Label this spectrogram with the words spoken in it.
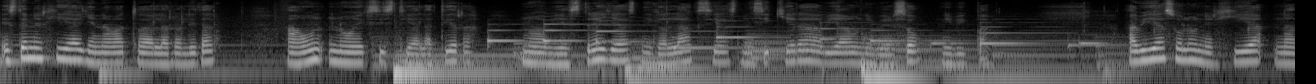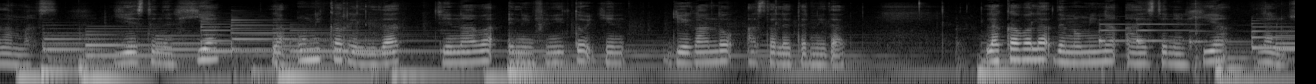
Esta energía llenaba toda la realidad. Aún no existía la Tierra, no había estrellas, ni galaxias, ni siquiera había universo ni Big Bang. Había solo energía nada más. Y esta energía, la única realidad, llenaba el infinito llegando hasta la eternidad. La cábala denomina a esta energía la luz.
